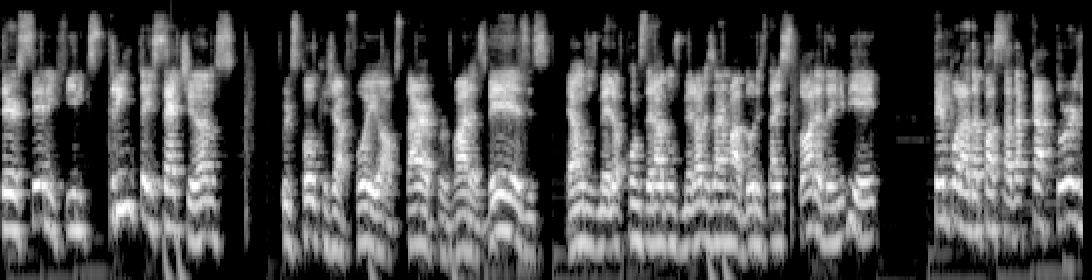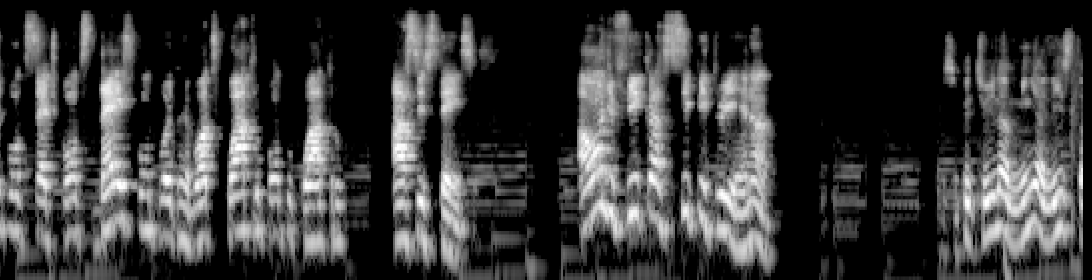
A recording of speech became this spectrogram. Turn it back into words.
terceira em Phoenix, 37 anos. Chris Paul, que já foi All-Star por várias vezes, é um dos melhores, considerado um dos melhores armadores da história da NBA. Temporada passada, 14,7 pontos, 10,8 rebotes, 4,4 assistências. Aonde fica CP3, Renan? O CP3 na minha lista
